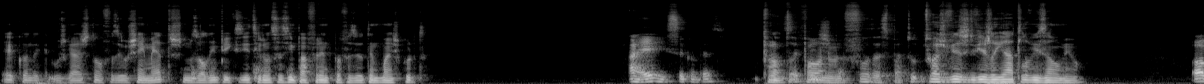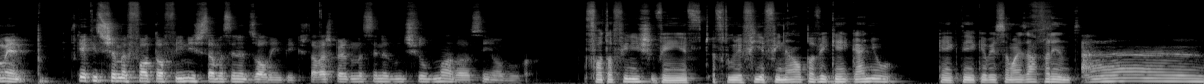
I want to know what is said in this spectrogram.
É quando é os gajos estão a fazer os 100 metros nos Olímpicos e atiram-se assim para a frente para fazer o tempo mais curto. Ah, é? Isso acontece? Pronto, Isso é pá, pá. foda-se, pá. Tu, tu às vezes devias ligar à televisão, meu. Oh man, porque é que isso se chama fotofinish se é uma cena dos Olímpicos? Estava à espera de uma cena de um desfile de moda assim, ó burro. Fotofinish, vem a, a fotografia final para ver quem é que ganhou. Quem é que tem a cabeça mais à frente. Ah,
